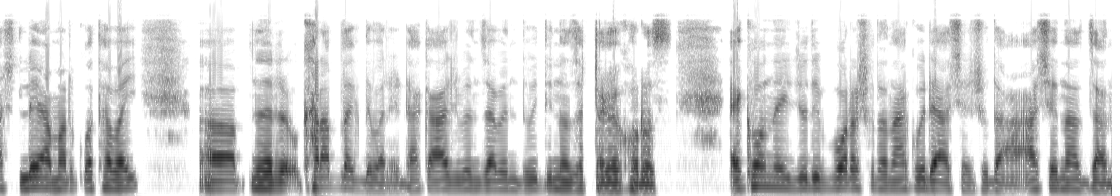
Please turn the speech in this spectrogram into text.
আসলে আমার কথা ভাই আপনার খারাপ লাগতে পারে। ঢাকা আসবেন, যাবেন দুই তিন হাজার টাকা খরচ। এখন এই যদি পড়াশোনা না করে আসেন, শুধু আসেন আর যান।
